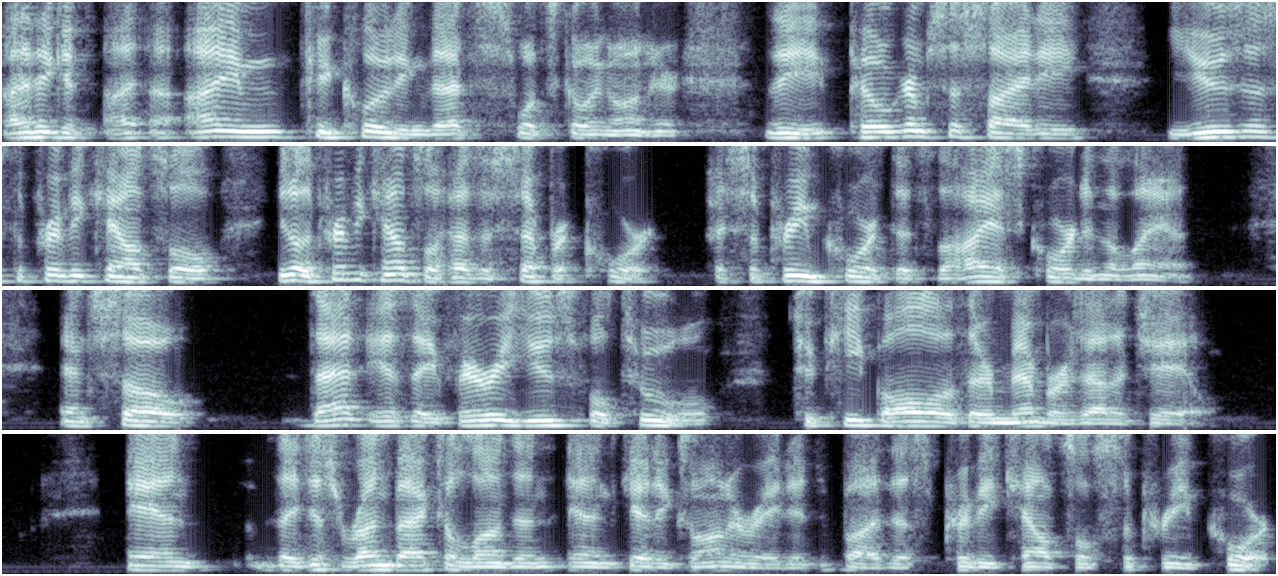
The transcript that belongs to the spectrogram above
I think it, I, I'm concluding that's what's going on here. The Pilgrim Society uses the Privy Council. You know, the Privy Council has a separate court, a Supreme Court that's the highest court in the land. And so that is a very useful tool to keep all of their members out of jail. And they just run back to London and get exonerated by this Privy Council Supreme Court.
